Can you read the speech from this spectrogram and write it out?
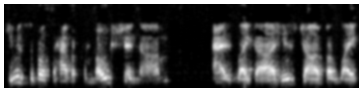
he was supposed to have a promotion, um, at like, uh, his job, but like,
